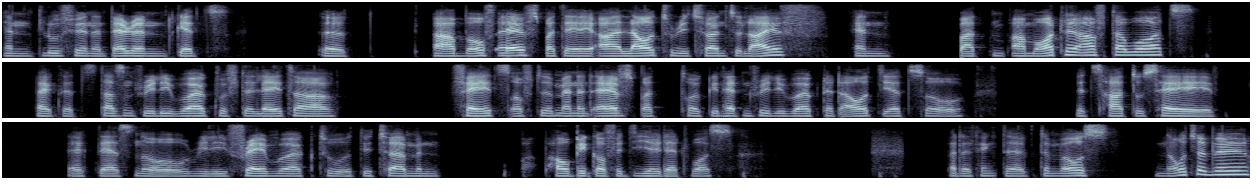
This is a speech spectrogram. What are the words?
And Luthien and Beren get uh, are both elves, but they are allowed to return to life and but are mortal afterwards. Like that doesn't really work with the later fates of the men and elves, but Tolkien hadn't really worked that out yet, so it's hard to say. Like there's no really framework to determine how big of a deal that was. But I think the the most notable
